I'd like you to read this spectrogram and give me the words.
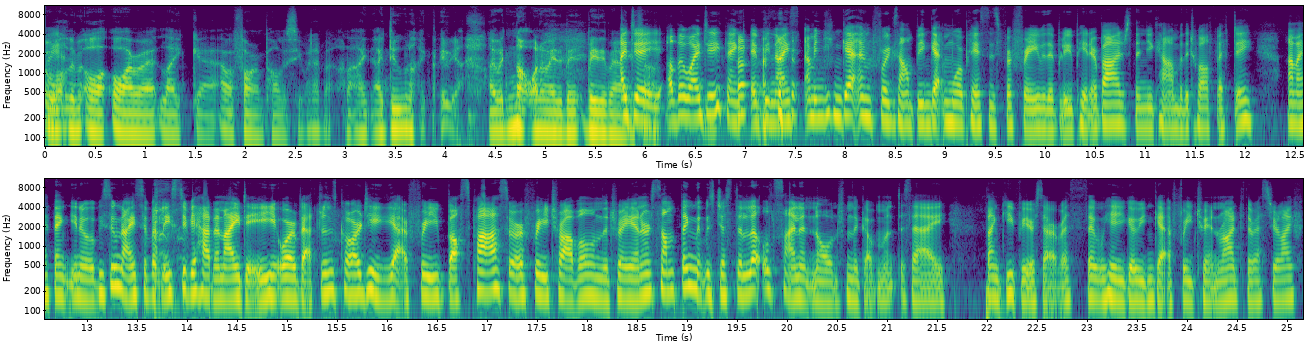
Or, yeah. or, or our like uh, our foreign policy, whatever. And I, I do like. I would not want to be, be the American. I do. side. Although I do think it'd be nice. I mean, you can get in, for example, you can get in more places for free with a Blue Peter badge than you can with a twelve fifty. And I think you know it'd be so nice if at least if you had an ID or a veterans card, you could get a free bus pass or a free travel on the train or something that was just a little silent nod from the government to say. Thank you for your service. So here you go. You can get a free train ride for the rest of your life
